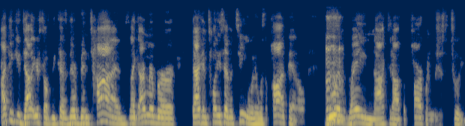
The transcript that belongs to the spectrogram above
I think you doubt yourself because there have been times like I remember back in 2017 when it was a pod panel, you Mhm. and Rain knocked it out the park when it was just the two of you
